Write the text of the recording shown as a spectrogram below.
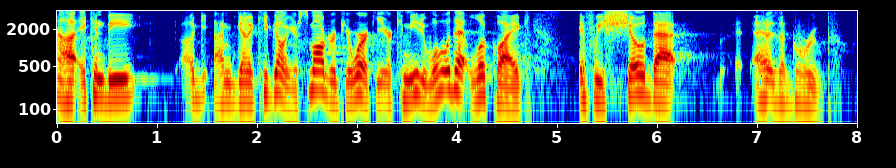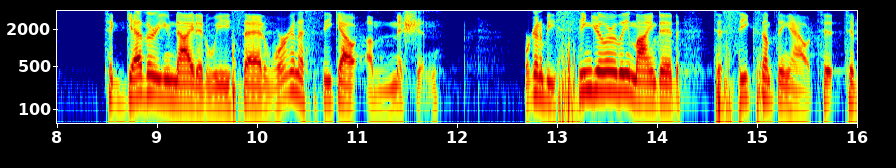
Uh, it can be, I'm going to keep going, your small group, your work, your community. What would that look like if we showed that as a group? Together united, we said, we're going to seek out a mission. We're going to be singularly minded to seek something out, to, to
